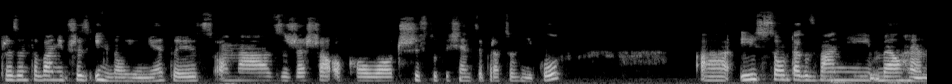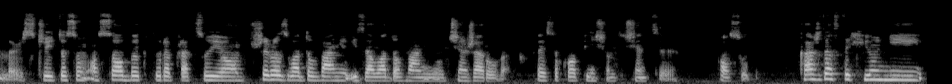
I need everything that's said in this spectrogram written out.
prezentowani przez inną Unię, to jest ona zrzesza około 300 tysięcy pracowników. I są tak zwani mail handlers, czyli to są osoby, które pracują przy rozładowaniu i załadowaniu ciężarówek. To jest około 50 tysięcy osób. Każda z tych unii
